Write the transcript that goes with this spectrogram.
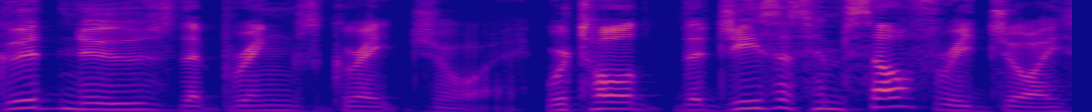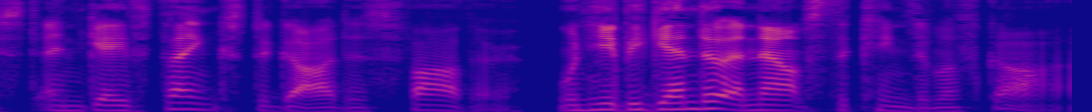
good news that brings great joy. We're told that Jesus himself rejoiced and gave thanks to God his Father when he began to announce the kingdom of God.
